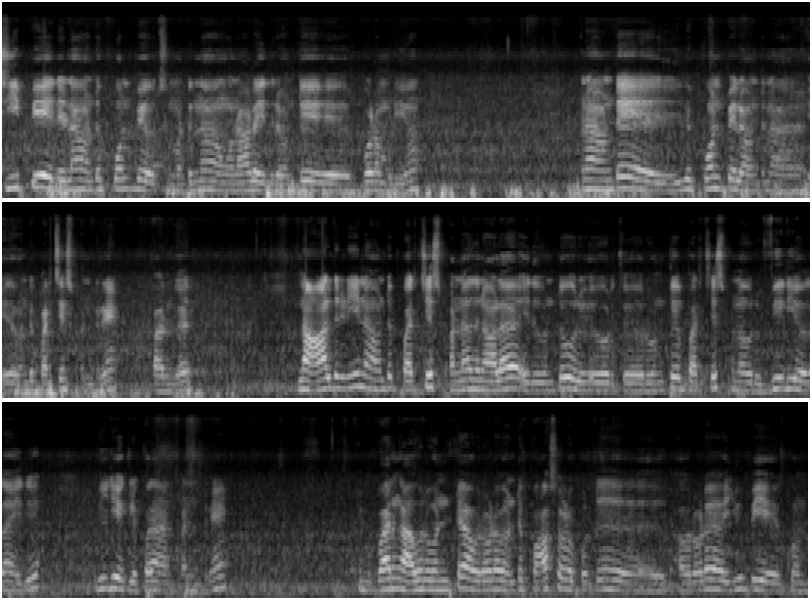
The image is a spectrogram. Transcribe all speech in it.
ஜிபே இல்லைன்னா வந்துட்டு ஃபோன்பே வச்சு மட்டும்தான் உங்களால் இதில் வந்துட்டு போட முடியும். நான் வந்துட்டு இது ஃபோன்பேயில் வந்துட்டு நான் இதை வந்துட்டு பர்ச்சேஸ் பண்ணுறேன் பாருங்கள் நான் ஆல்ரெடி நான் வந்துட்டு பர்ச்சேஸ் பண்ணதுனால இது வந்துட்டு ஒரு ஒருத்தர் வந்துட்டு பர்ச்சேஸ் பண்ண ஒரு வீடியோ தான் இது. வீடியோ கிளிப்பை தான் ஆட் பண்ணுறேன் இப்போ பாருங்கள் அவர் வந்துட்டு அவரோட வந்துட்டு பாஸ்வேர்டை போட்டு அவரோட யூபிஐ அக்கௌண்ட்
